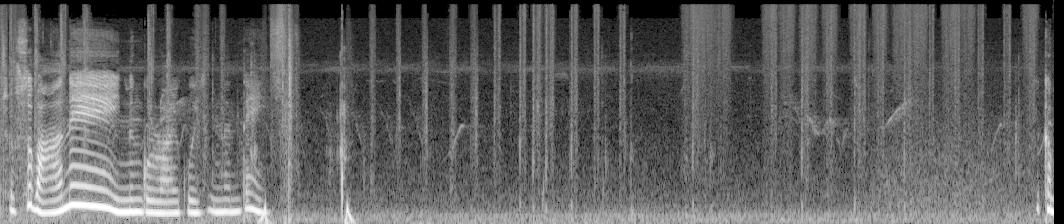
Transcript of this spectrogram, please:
저 숲 안에 있는 걸로 알고 있는데. 약간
